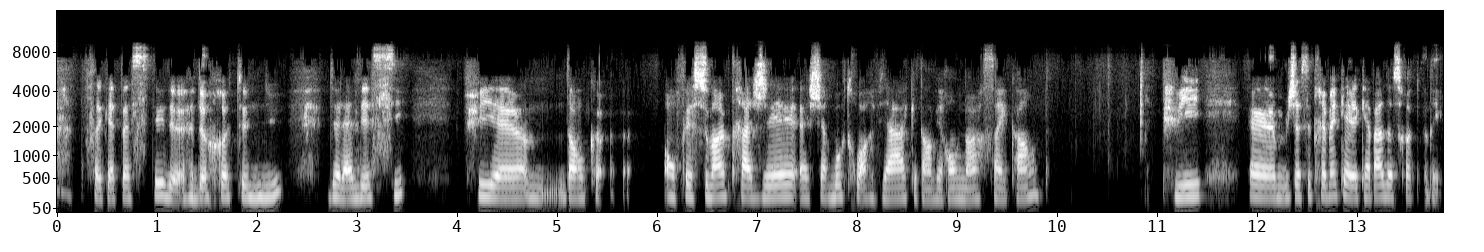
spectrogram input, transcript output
sa capacité de, retenue de la vessie. Puis euh, donc, on fait souvent le trajet Cherbourg-Trois-Rivières qui est environ 1h50. Puis, je sais très bien qu'elle est capable de se retenir.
